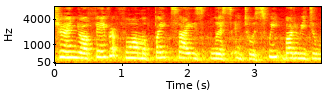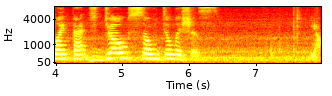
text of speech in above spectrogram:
Turn your favorite form of bite-sized bliss into a sweet, buttery delight that's dough so delicious. Yeah.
